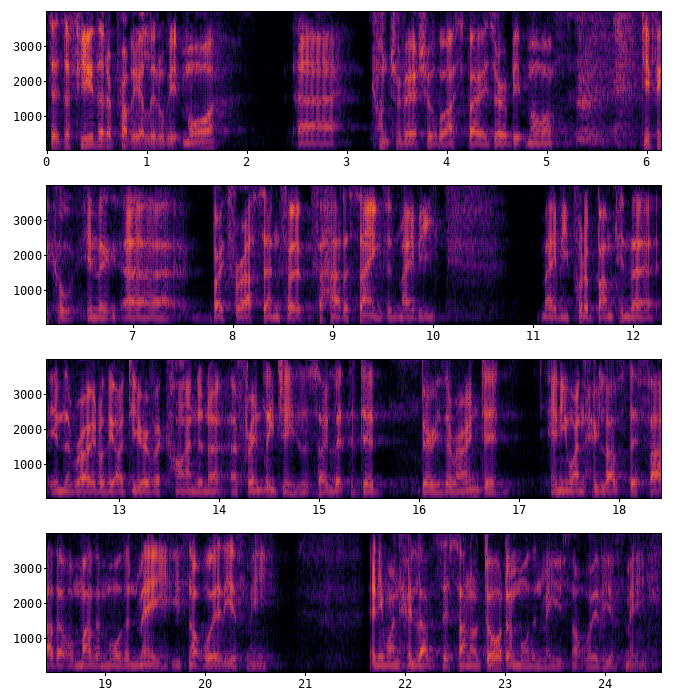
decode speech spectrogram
There's a few that are probably a little bit more uh, controversial, I suppose, or a bit more difficult in the uh, both for us and for, for harder sayings, and maybe maybe put a bump in the in the road or the idea of a kind and a, a friendly Jesus. So let the dead bury their own dead. Anyone who loves their father or mother more than me is not worthy of me. Anyone who loves their son or daughter more than me is not worthy of me.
